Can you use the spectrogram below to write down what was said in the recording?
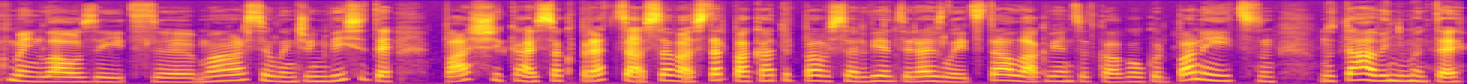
akmeņlauzīts, mārsiliņš, viņi visi te paši, kā es saku, precās savā starpā. Katru pavasaru viens ir aizlīdz tālāk, viens atkal kaut kur panīcis. Un, nu, tā viņi man te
